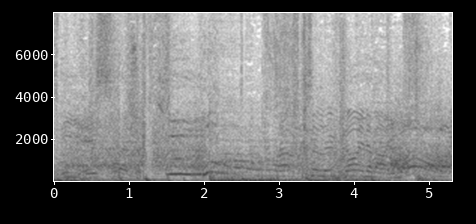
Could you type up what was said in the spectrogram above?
He is special. Absolute dynamite. Oh my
